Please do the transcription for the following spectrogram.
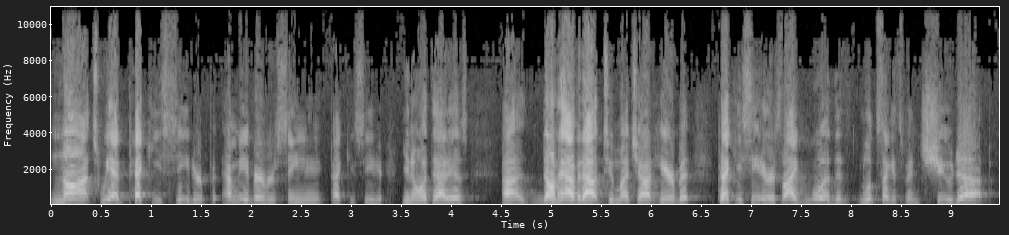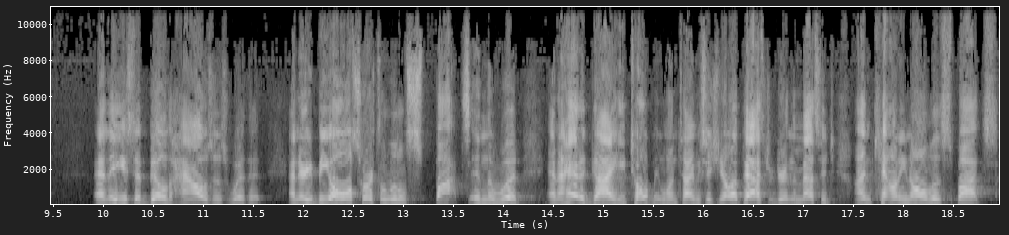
knots. We had Pecky cedar. How many of you have ever seen Pecky cedar? You know what that is? Uh, don't have it out too much out here, but Pecky cedar is like wood that looks like it's been chewed up. And they used to build houses with it. And there'd be all sorts of little spots in the wood. And I had a guy, he told me one time, he says, You know what, Pastor, during the message, I'm counting all the spots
